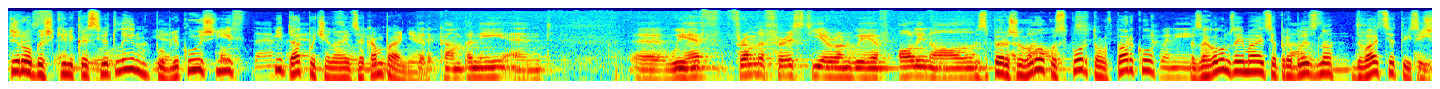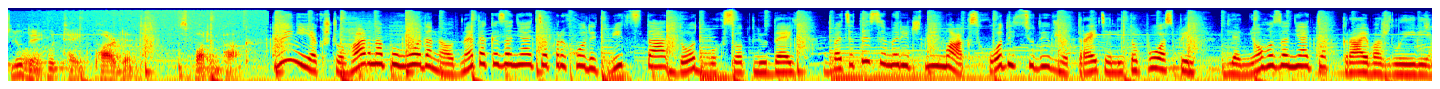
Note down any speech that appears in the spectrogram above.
Ти робиш кілька світлин, публікуєш їх, і так починається кампанія. З першого року спортом в парку загалом займаються приблизно 20 тисяч людей. Нині, якщо гарна погода, на одне таке заняття приходить від 100 до 200 людей. 27-річний Макс ходить сюди вже третє літо поспіль. Для нього заняття вкрай важливі.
